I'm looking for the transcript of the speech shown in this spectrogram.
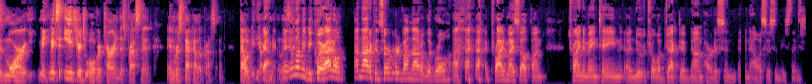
it more make, makes it easier to overturn this precedent and respect other precedent. That would be the argument. Yeah. And let me be clear: I don't. I'm not a conservative. I'm not a liberal. I, I pride myself on trying to maintain a neutral, objective, nonpartisan analysis in these things.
